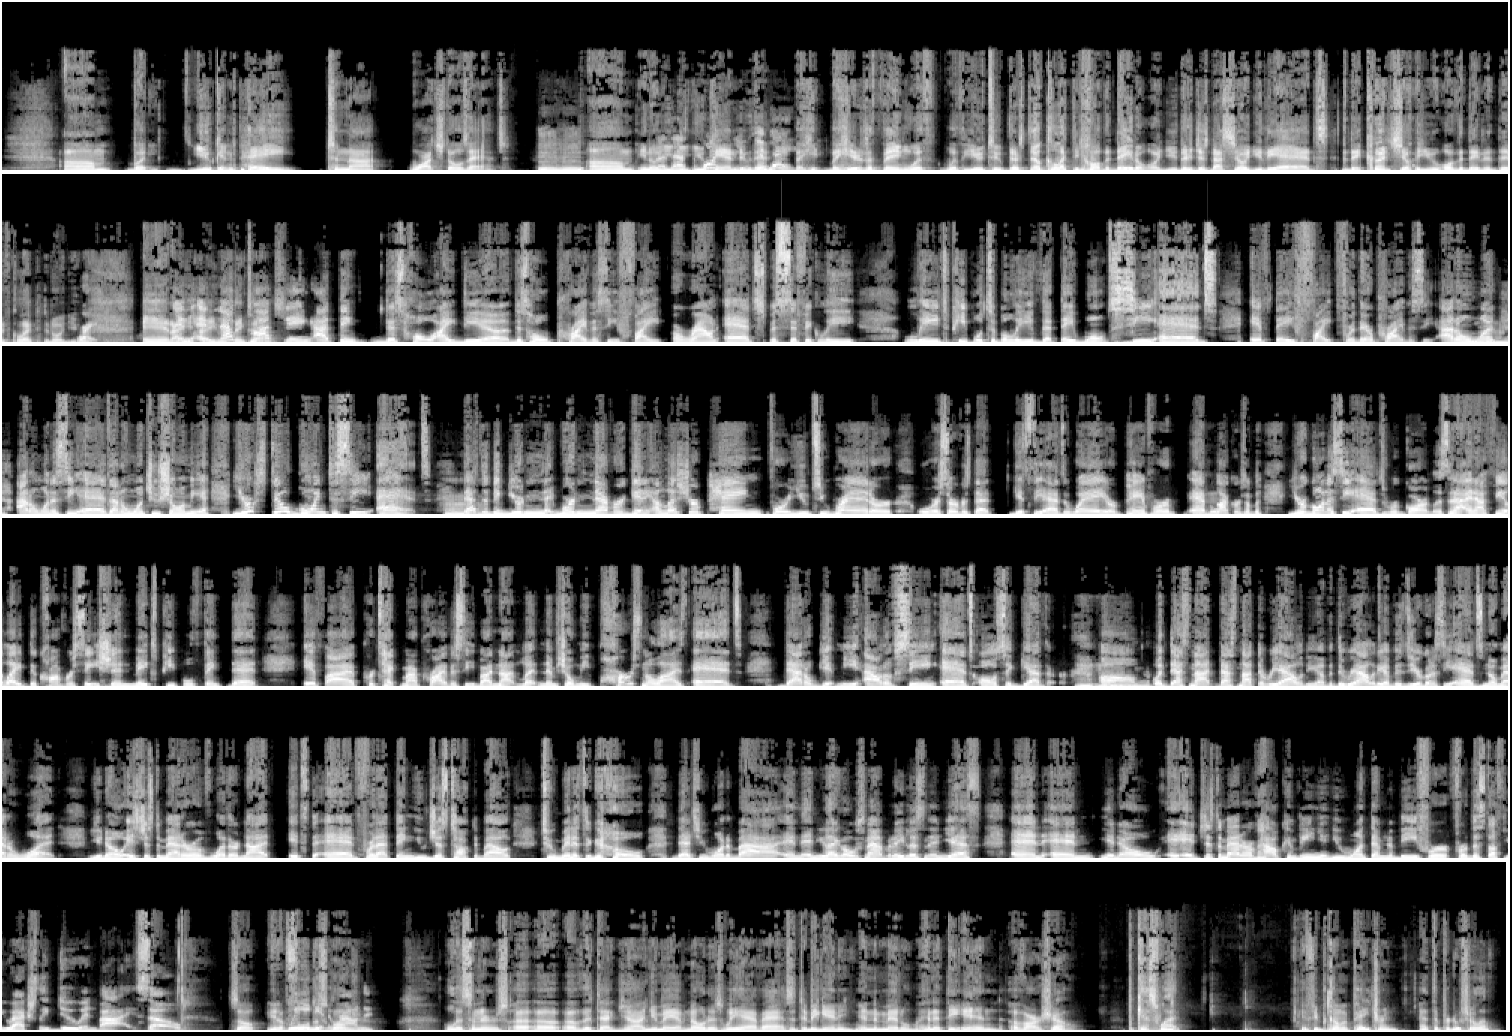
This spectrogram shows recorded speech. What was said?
Um, but you can pay to not watch those ads. Hmm Um, you know, But you, you can do You that. can. But, he, but here's the thing with, with YouTube. They're still collecting all the data on you. They're just not showing you the ads that they could show you or the data that they've collected on you. Right. And, and, I, I even think my thing. I think this whole idea, this whole privacy fight around ads specifically leads people to believe that they won't see ads if they fight for their privacy. I don't want, Mhm. I don't want to see ads. I don't want you showing me. You're still going to see ads. That's the Mhm. thing. You're, ne- we're never getting, unless you're paying for YouTube Red or, or a service that gets the ads away or paying for an ad Mhm. block or something, you're going to see ads regardless. And I, and I feel like the conversation makes people think that if I protect my privacy by not letting them show me personalized ads, that'll get me out of seeing ads altogether. Mm-mm. Um, but that's not, that's not the reality of it. The reality of it is you're going to see ads no matter what. You know, it's just a matter of whether or not it's the ad for that thing you just talked about two minutes ago that you want to buy. And then you're like, Oh, snap. Are they listening? Yes. And, and, you know, it, it's just a matter of how convenient you want them to be for, for the stuff you actually do and buy. So So, you know, We full ain't getting around disclosure, listeners uh, uh, of the Tech Jawn, you may have noticed we have ads at the beginning, in the middle, and at the end of our show. But guess what? If you become a patron at the producer level,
